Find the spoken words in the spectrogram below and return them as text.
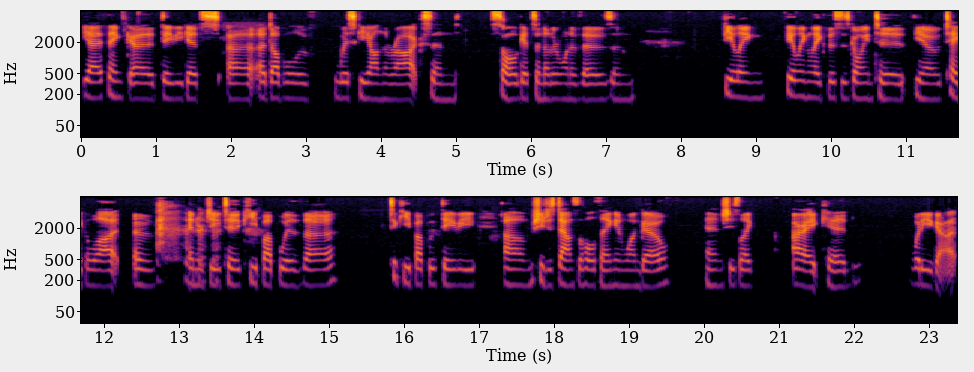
yeah, I think uh, Davy gets uh, a double of whiskey on the rocks, and Saul gets another one of those, and feeling feeling like this is going to you know take a lot of energy to keep up with uh, to keep up with Davy. Um, she just downs the whole thing in one go, and she's like, "All right, kid, what do you got?"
